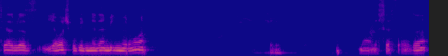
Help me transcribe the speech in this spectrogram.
Bilgisayar biraz yavaş bugün neden bilmiyorum ama maalesef orada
